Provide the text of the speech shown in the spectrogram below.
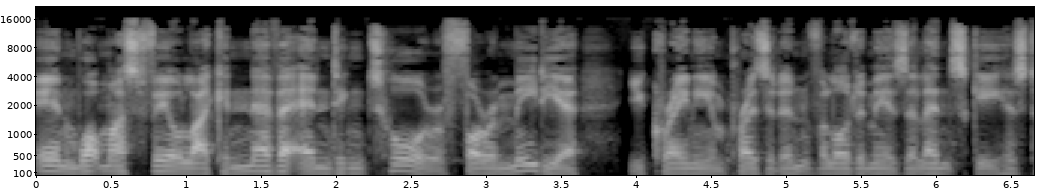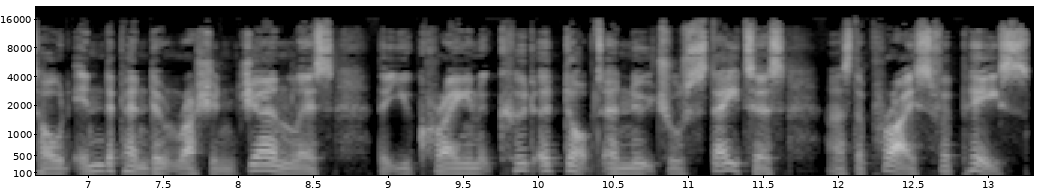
In what must feel like a never ending tour of foreign media, Ukrainian President Volodymyr Zelensky has told independent Russian journalists that Ukraine could adopt a neutral status as the price for peace.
